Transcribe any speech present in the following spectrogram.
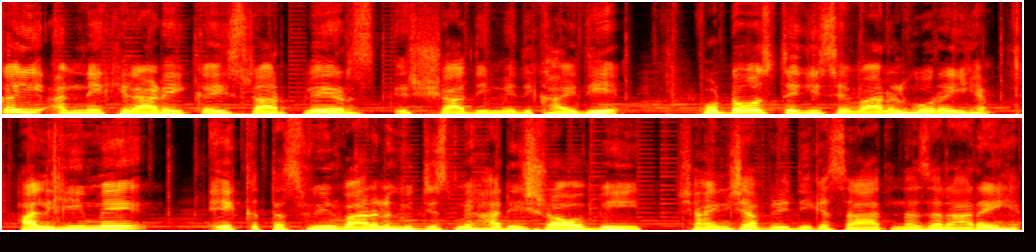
कई अन्य खिलाड़ी, कई स्टार प्लेयर्स इस शादी में दिखाई दिए। फ़ोटोज़ तेज़ी से वायरल हो रही है। हाल ही में एक तस्वीर वायरल हुई जिसमें हरीश राव भी शाहिन शाह अफरीदी के साथ नज़र आ रहे हैं।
